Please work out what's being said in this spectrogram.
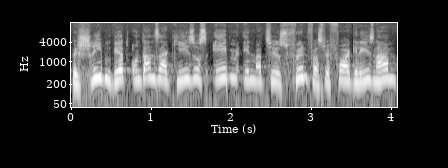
beschrieben wird. Und dann sagt Jesus eben in Matthäus 5, was wir vorher gelesen haben,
